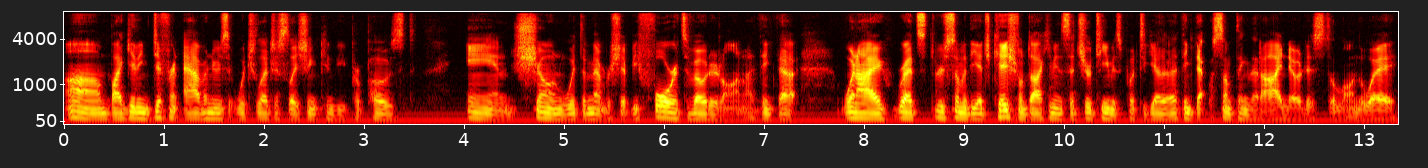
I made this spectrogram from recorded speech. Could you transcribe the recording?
um, by giving different avenues at which legislation can be proposed and shown with the membership before it's voted on. I think that when I read through some of the educational documents that your team has put together, I think that was something that I noticed along the way.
